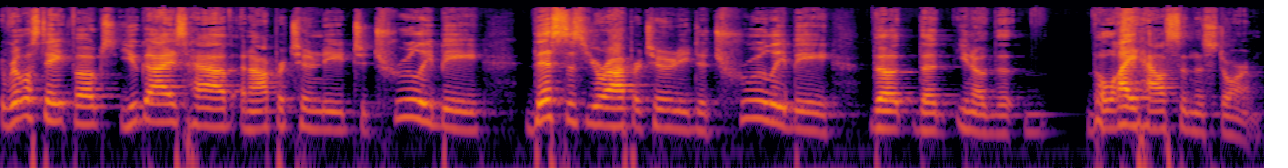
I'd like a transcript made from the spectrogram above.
real estate folks, you guys have an opportunity to truly be. This is your opportunity to truly be the the you know the the lighthouse in the storm.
